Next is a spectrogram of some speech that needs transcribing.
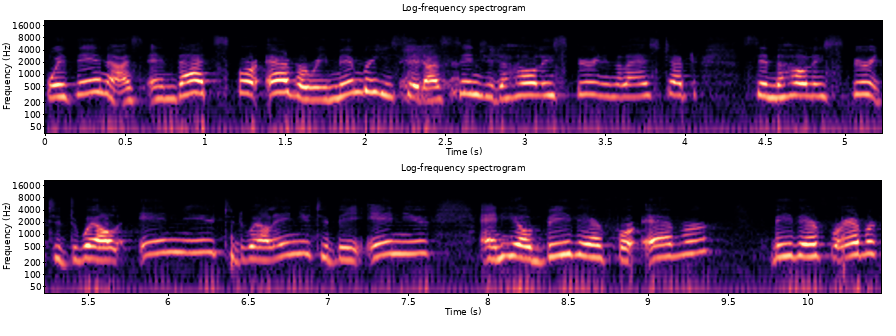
within us, and that's forever. Remember, He said, I send you the Holy Spirit in the last chapter, send the Holy Spirit to dwell in you, to dwell in you, to be in you, and He'll be there forever be there forever.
